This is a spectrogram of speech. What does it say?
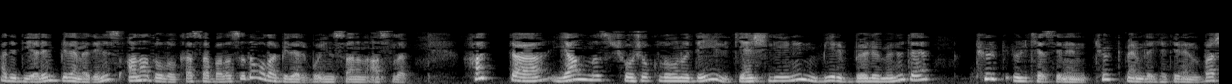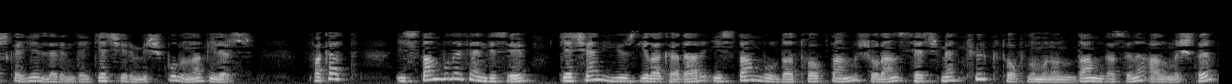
hadi diyelim bilemediniz Anadolu kasabalısı da olabilir bu insanın aslı. Hatta yalnız çocukluğunu değil gençliğinin bir bölümünü de Türk ülkesinin, Türk memleketinin başka yerlerinde geçirmiş bulunabilir. Fakat İstanbul Efendisi geçen yüzyıla kadar İstanbul'da toplanmış olan seçme Türk toplumunun damgasını almıştı.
